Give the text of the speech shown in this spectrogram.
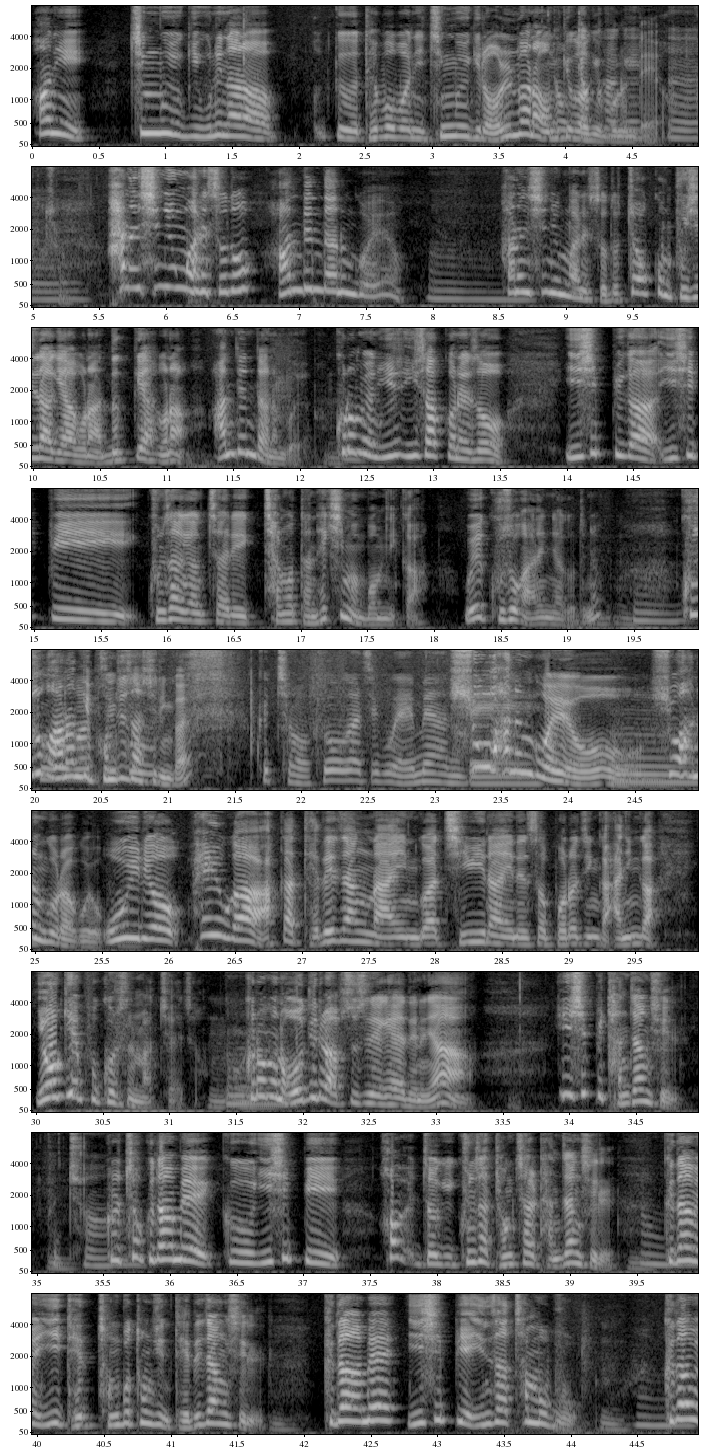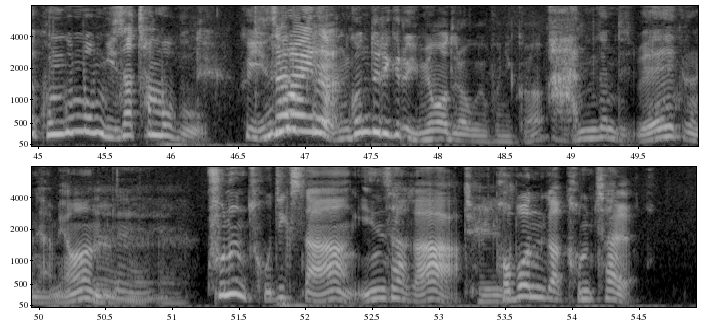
아니 직무유기 우리나라 그 대법원이 직무유기를 얼마나 엄격하게 보는데요. 음. 하는 신용만 했어도 안 된다는 거예요. 음. 하는 신용만 했어도 조금 부실하게 하거나 늦게 하거나 안 된다는 거예요. 음. 그러면 이, 이 사건에서 20비가 20비 군사경찰이 잘못한 핵심은 뭡니까? 왜 구속 안 했냐거든요. 음. 구속 안 한 게 범죄 사실인가요? 그쵸. 그거 가지고 애매한데. 쇼하는 거예요. 음. 쇼하는 거라고요. 오히려 회유가 아까 대대장 라인과 지휘 라인에서 벌어진 거 아닌가 여기에 포커스를 맞춰야죠. 음. 그러면 어디를 압수수색해야 되느냐? 20비 단장실. 그쵸. 그렇죠. 그다음에 그 20비 허, 저기 군사 경찰 단장실. 음. 그다음에 이 대, 정보통신 대대장실. 음. 그다음에 20비의 인사참모부. 음. 그다음에 공군본부 인사참모부. 그 인사라인을 이렇게- 안 건드리기로 유명하더라고요 보니까. 안 건드. 왜 그러냐면 네. 네. 군은 조직상 인사가 제일- 법원과 검찰,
